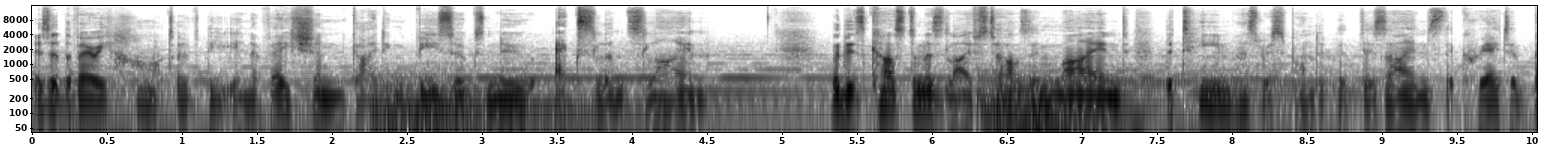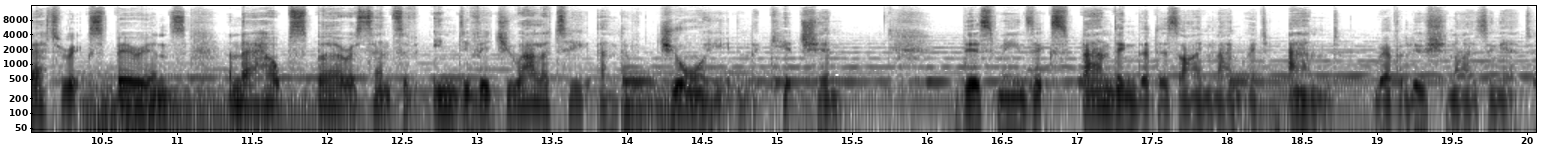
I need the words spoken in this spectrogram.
is at the very heart of the innovation guiding V-ZUG's new Excellence line. With its customers' lifestyles in mind, the team has responded with designs that create a better experience and that help spur a sense of individuality and of joy in the kitchen. This means expanding the design language and revolutionizing it.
